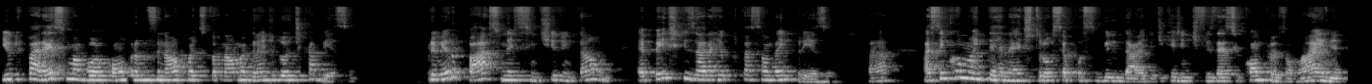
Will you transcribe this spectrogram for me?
e o que parece uma boa compra no final pode se tornar uma grande dor de cabeça. O primeiro passo nesse sentido, então, é pesquisar a reputação da empresa. Tá? Assim como a internet trouxe a possibilidade de que a gente fizesse compras online,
